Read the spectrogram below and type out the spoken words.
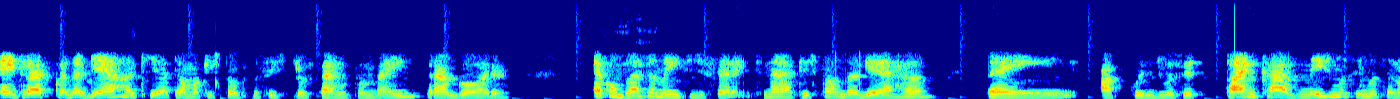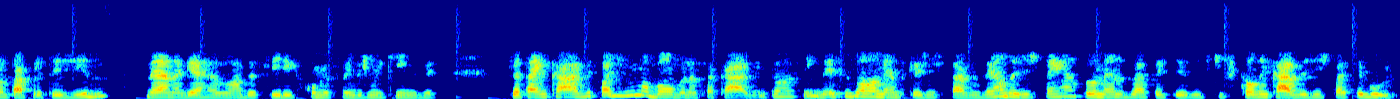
entre a época da guerra, que é até uma questão que vocês trouxeram também, para agora. É completamente uhum. diferente, né? A questão da guerra tem a coisa de você estar tá em casa, mesmo assim você não está protegido, né? Na guerra lá da Síria, que começou em 2015 você está em casa e pode vir uma bomba na sua casa. Então, assim, nesse isolamento que a gente está vivendo, a gente tem pelo menos a certeza de que ficando em casa a gente está seguro.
